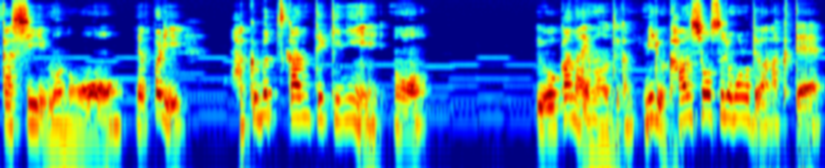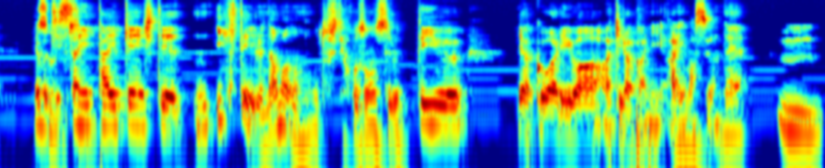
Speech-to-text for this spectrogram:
かしいものを、やっぱり博物館的にもう動かないものというか、見る鑑賞するものではなくて、やっぱ実際に体験して、生きている生のものとして保存するっていう役割は明らかにありますよね。うん。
